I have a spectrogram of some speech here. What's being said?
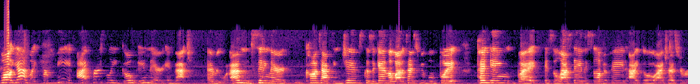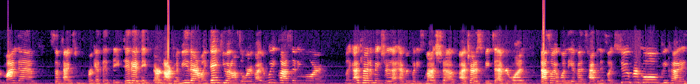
Well, yeah, like for me, I personally go in there and match everyone. I'm sitting there contacting gyms because again, a lot of times people put pending, but it's the last day and they still haven't paid. I go, I try to remind them. Sometimes people forget that they did it. They are not going to be there. I'm like, thank you. I don't have to worry about your weight class anymore. Like, I try to make sure that everybody's matched up. I try to speak to everyone. That's why when the events happen, it's like super cool because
